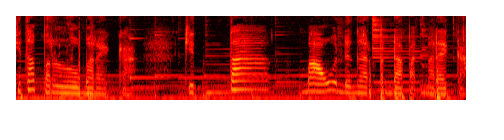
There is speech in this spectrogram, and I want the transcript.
kita perlu mereka. Kita mau dengar pendapat mereka.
